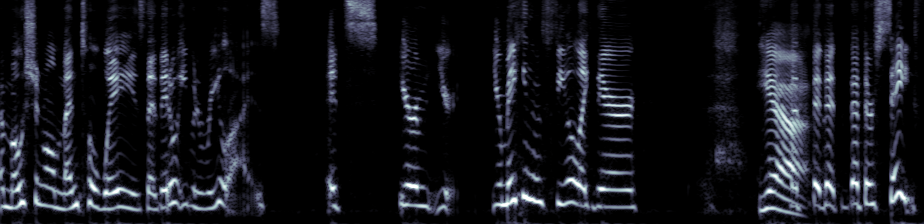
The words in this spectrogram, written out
emotional mental ways that they don't even realize it's you're you're you're making them feel like they're Yeah. that, that, that they're safe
